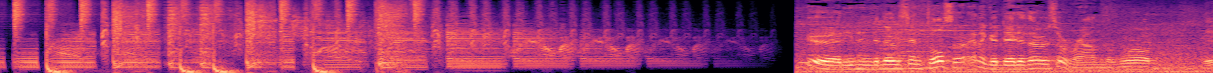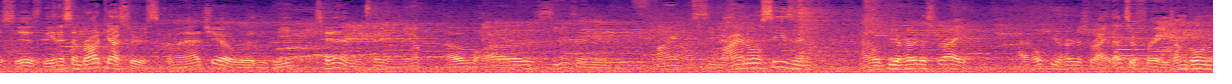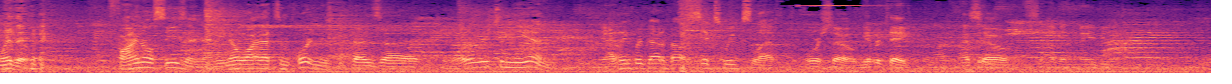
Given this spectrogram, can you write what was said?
Good evening to those in Tulsa, and a good day to those around the world. This is the Innocent Broadcasters coming at you with week 10 Ten, yep. of our season. Final season. Final season. I hope you heard us right. I hope you heard us right. That's a phrase. I'm going with it. Final season. And you know why that's important is because uh, we're reaching the end. Yeah. I think we've got about six weeks left or so, give or take. I think So- seven maybe.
